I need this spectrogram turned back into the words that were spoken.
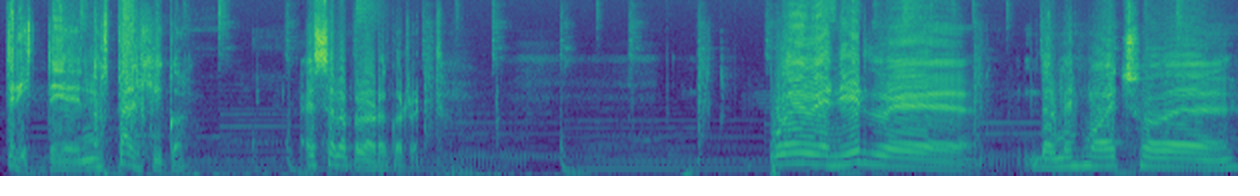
triste, nostálgico. Esa es la palabra correcta. Puede venir de, del mismo hecho de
